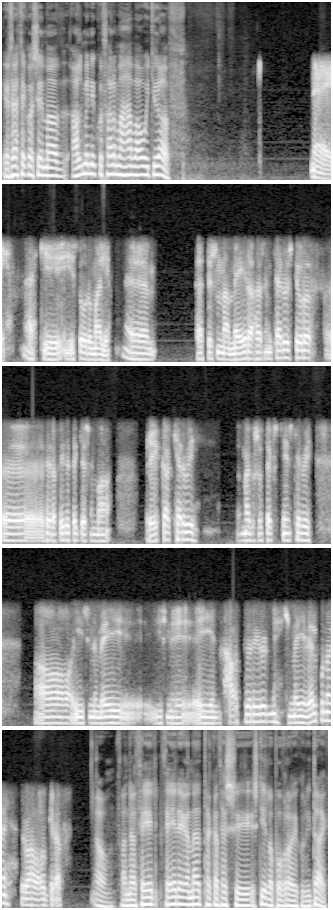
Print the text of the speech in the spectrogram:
Er þetta eitthvað sem að almenningur þarf að hafa ávíkjur af? Nei, ekki í stóru mæli. Um, þetta er svona meira það sem kerfistjórar uh, þeirra fyrirtækja sem að reyka kerfi, Microsoft Exchange kerfi á, í sínum eigin hardware í rauninni, sem eigin velbúnaði, þurfa að hafa ávíkjur af. Já, þannig að þeir, þeir eiga meðtaka þessi stílabóð frá ykkur í dag.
